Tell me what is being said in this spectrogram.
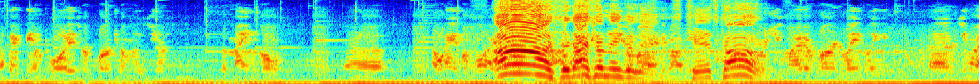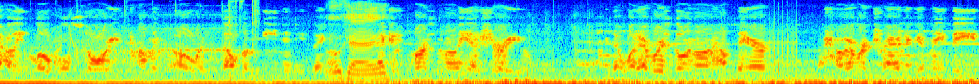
I think the employees refer to him as just the Mangle. Uh, oh, hey, before I Oh, uh, so that's wanted what to get your Mangle is. Kids rumors You might have heard lately. Uh, you know how these local stories come and go and seldom mean anything. I can personally assure you that whatever is going on out there, however tragic it may be,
